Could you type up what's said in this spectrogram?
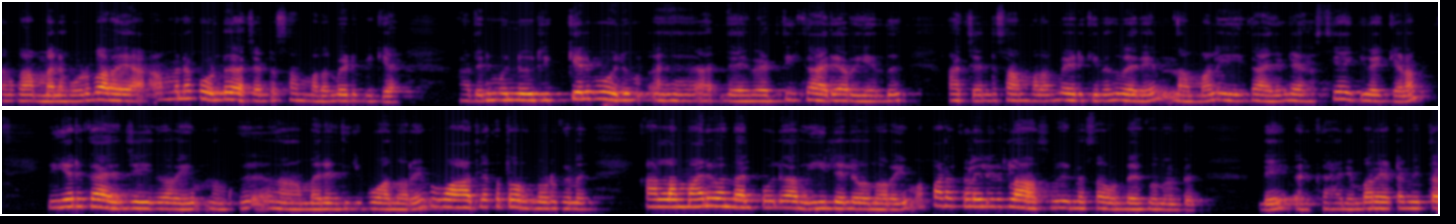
നമുക്ക് അമ്മനെ കൂടെ പറയാം. അമ്മനെ കൊണ്ട് അച്ഛന്റെ സമ്മതം മേടിപ്പിക്കുക അതിന് മുന്നേ ഒരിക്കൽ പോലും ദേവേടത്തി ഈ കാര്യം അറിയരുത്. അച്ഛന്റെ സമ്മതം മേടിക്കുന്നത് വരെ നമ്മൾ ഈ കാര്യം രഹസ്യമാക്കി വെക്കണം. നീ ഒരു കാര്യം ചെയ്യുന്ന പറയും. നമുക്ക് അമ്മരടുത്തേക്ക് പോകാമെന്ന് പറയും. അപ്പോൾ വാതിലൊക്കെ തുറന്നു കൊടുക്കണ്. കള്ളന്മാർ വന്നാൽ പോലും അറിയില്ലല്ലോ എന്ന് പറയും. അപ്പോൾ അടുക്കളയിൽ ഒരു ഗ്ലാസ് വീഴുന്ന സൗണ്ട് കേൾക്കുന്നുണ്ട്. ദേ ഒരു കാര്യം പറയട്ടെ മിത്ര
